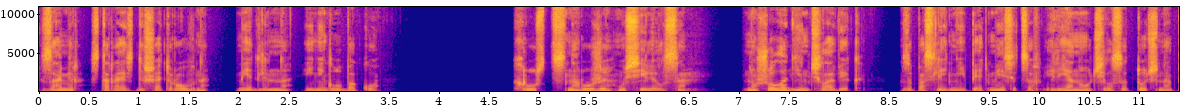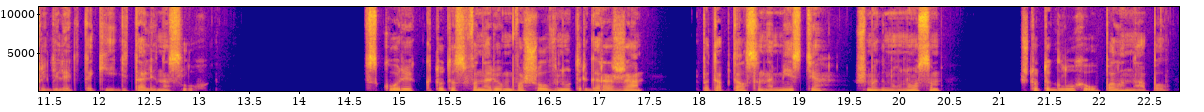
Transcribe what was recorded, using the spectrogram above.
Замер, стараясь дышать ровно, медленно и неглубоко. Хруст снаружи усилился. Но шел один человек. За последние пять месяцев Илья научился точно определять такие детали на слух. Вскоре кто-то с фонарем вошел внутрь гаража, потоптался на месте, шмыгнул носом. Что-то глухо упало на пол —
